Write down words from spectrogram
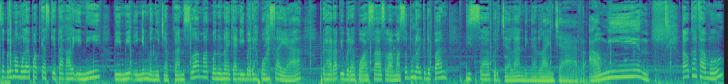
Sebelum memulai podcast kita kali ini, Mimin ingin mengucapkan selamat menunaikan ibadah puasa ya. Berharap ibadah puasa selama sebulan ke depan bisa berjalan dengan lancar. Amin. Tahukah kamu,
